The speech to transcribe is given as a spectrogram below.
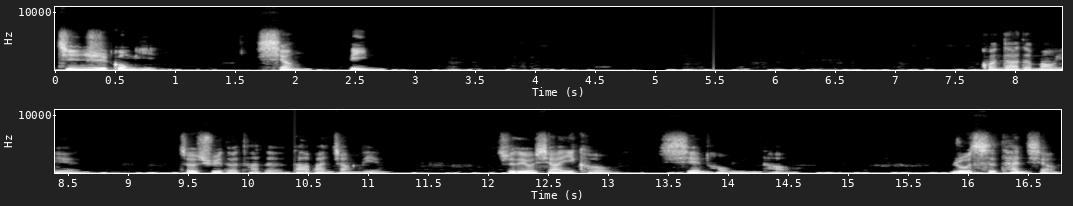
今日共饮香槟。宽大的帽檐遮去了他的大半张脸，只留下一口鲜红樱桃。如此叹想，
